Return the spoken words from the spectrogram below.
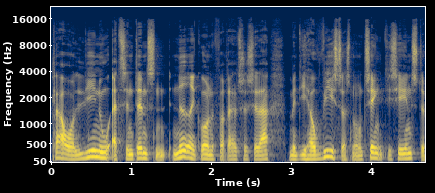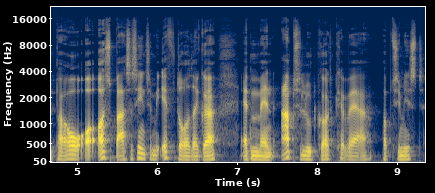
klar over lige nu, at tendensen nedadgående for Real Sociedad, men de har jo vist os nogle ting de seneste par år, og også bare så sent som i efteråret, der gør, at man absolut godt kan være optimist.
